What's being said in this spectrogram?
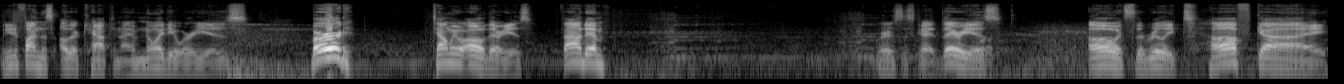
We need to find this other captain. I have no idea where he is. Bird! Tell me. Oh, there he is. Found him. Where is this guy? There he is. Oh, it's the really tough guy.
